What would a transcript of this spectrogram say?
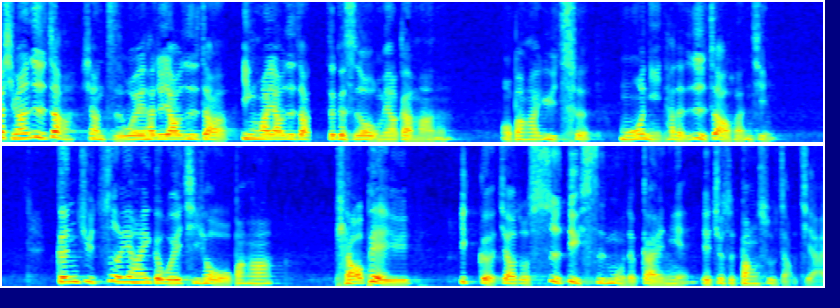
他喜欢日照，像紫薇，他就要日照；樱花要日照。这个时候我们要干嘛呢？我帮他预测、模拟他的日照环境。根据这样一个为气候，我帮他调配于一个叫做“四地四木”的概念，也就是帮树找家。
